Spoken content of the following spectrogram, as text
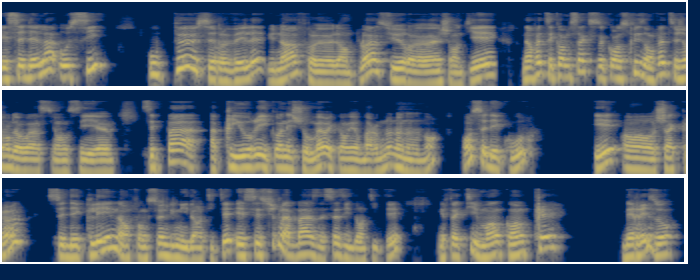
Et c'est de là aussi où peut se révéler une offre d'emploi sur euh, un chantier. Mais en fait, c'est comme ça que se construisent, en fait, ce genre de relations. C'est, euh, c'est pas a priori qu'on est chômeur et qu'on vient au bar. Non, non, non, non. On se découvre et chacun se décline en fonction d'une identité. Et c'est sur la base de ces identités, effectivement, qu'on crée des réseaux.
